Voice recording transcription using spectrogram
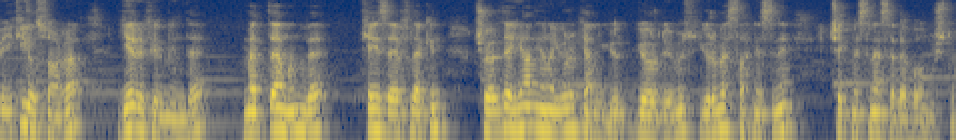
ve iki yıl sonra Gary filminde Matt Damon ve Casey Affleck'in çölde yan yana yürürken gördüğümüz yürüme sahnesini çekmesine sebep olmuştu.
